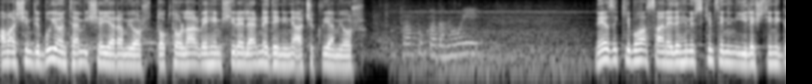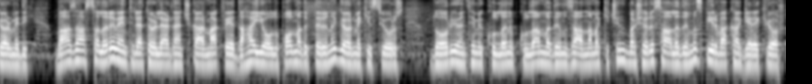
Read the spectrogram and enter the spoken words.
Ama şimdi bu yöntem işe yaramıyor. Doktorlar ve hemşireler nedenini açıklayamıyor. Ne yazık ki bu hastanede henüz kimsenin iyileştiğini görmedik. Bazı hastaları ventilatörlerden çıkarmak ve daha iyi olup olmadıklarını görmek istiyoruz. Doğru yöntemi kullanıp kullanmadığımızı anlamak için başarı sağladığımız bir vaka gerekiyor.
